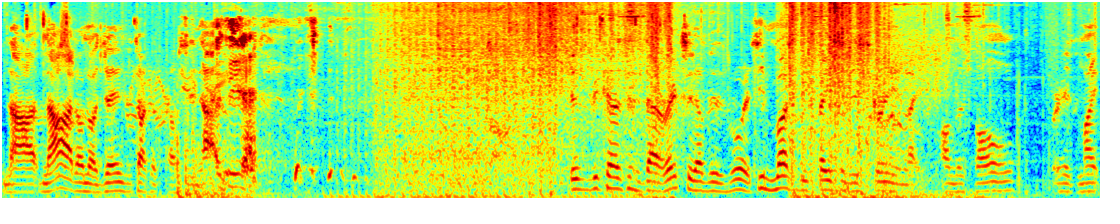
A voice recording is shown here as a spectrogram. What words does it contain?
Nah, nah, I don't know. James, you're talking about see, nah, I see that. It's because his direction of his voice. He must be facing the screen, like on the phone, for his mic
